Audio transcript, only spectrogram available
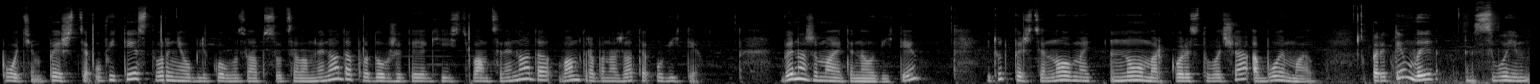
Потім пишеться увійти, створення облікового запису. Це вам не треба, продовжуйте як гість, вам це не треба, вам треба нажати увійти. Ви нажимаєте на увійти, і тут пишеться номер, користувача або емейл. Перед тим ви своїм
